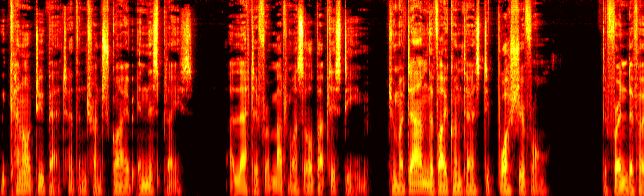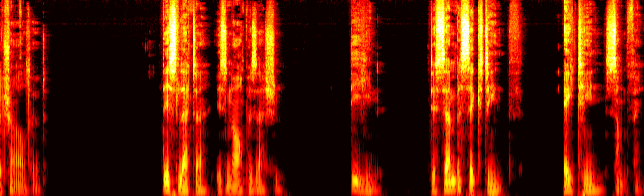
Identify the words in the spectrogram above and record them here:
we cannot do better than transcribe in this place a letter from Mademoiselle Baptistine to Madame the Vicomtesse de Boischevron, the friend of her childhood. This letter is in our possession. Digne, December 16th, 18 something.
